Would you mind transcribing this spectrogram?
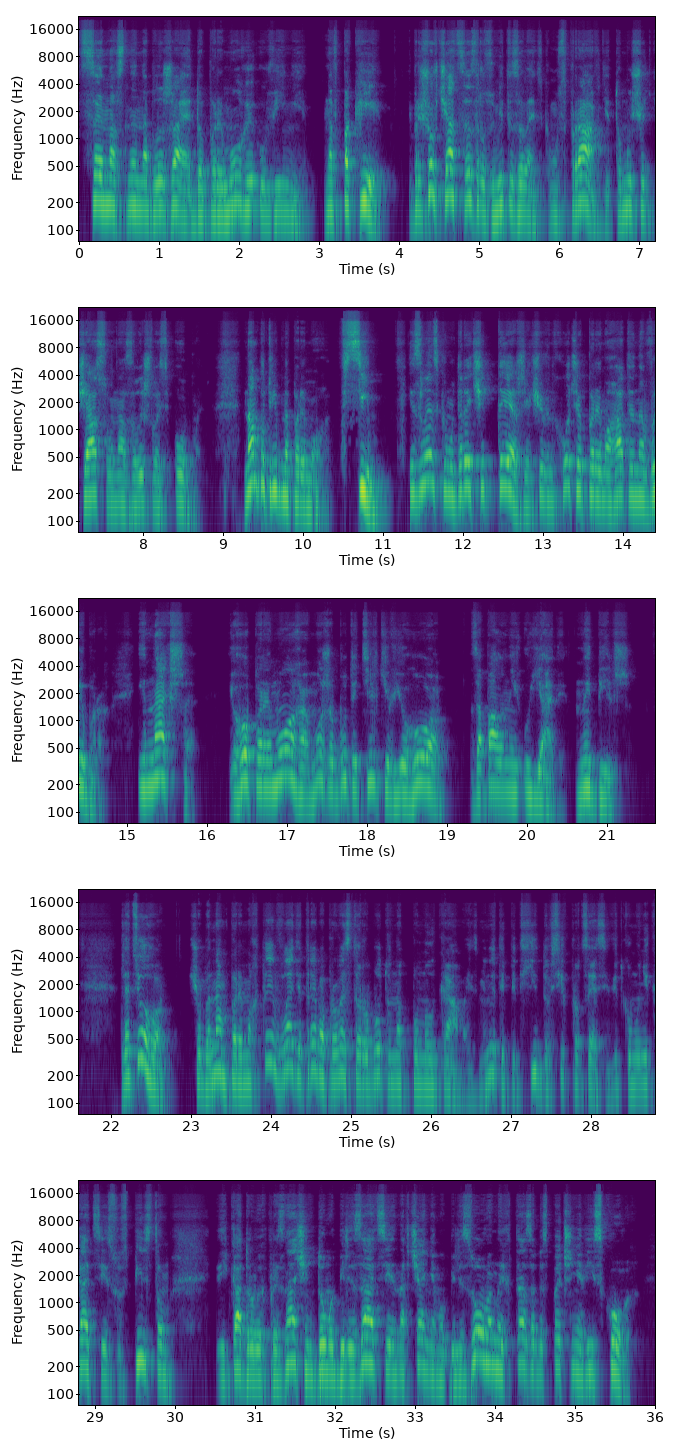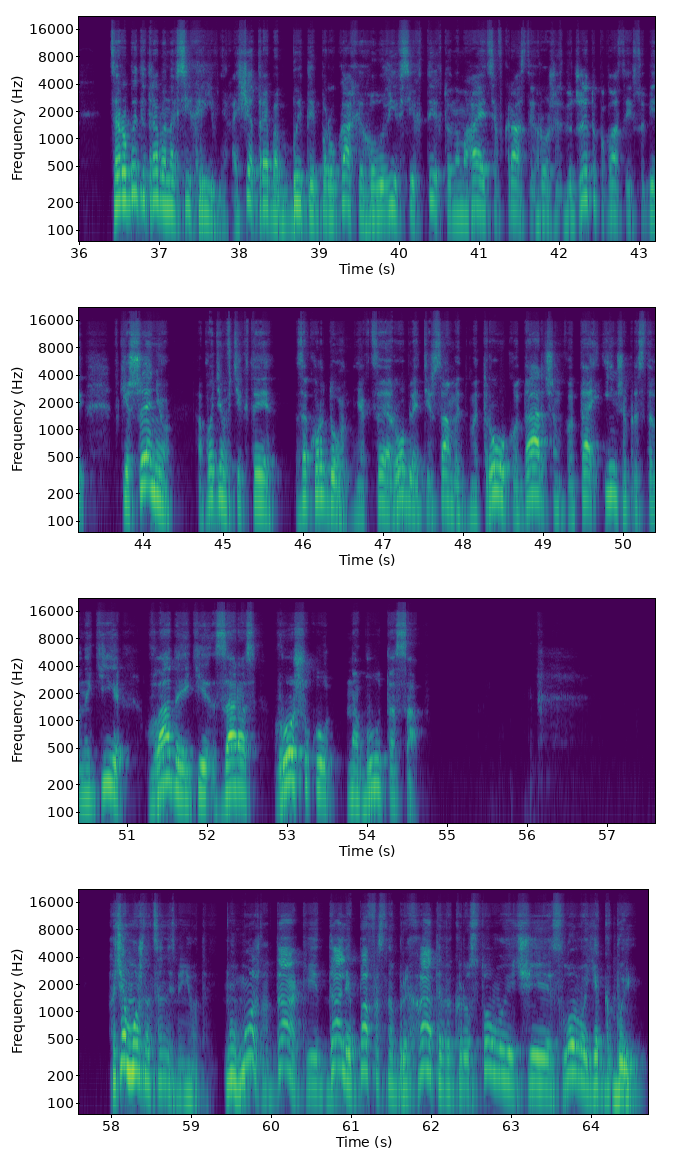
це нас не наближає до перемоги у війні. Навпаки, і прийшов час це зрозуміти Зеленському. Справді, тому що часу у нас залишилось обмаль. Нам потрібна перемога всім. І Зеленському, до речі, теж, якщо він хоче перемагати на виборах. Інакше його перемога може бути тільки в його запаленій уяві, не більше. Для цього, щоб нам перемогти, владі треба провести роботу над помилками і змінити підхід до всіх процесів від комунікації з суспільством і кадрових призначень до мобілізації, навчання мобілізованих та забезпечення військових. Це робити треба на всіх рівнях. А ще треба бити по руках і голові всіх тих, хто намагається вкрасти гроші з бюджету, покласти їх собі в кишеню, а потім втікти за кордон, як це роблять ті ж самі Дмитрук, Одарченко та інші представники влади, які зараз в розшуку НАБУ та САП. Хоча можна це не змінювати. Ну, можна так, і далі пафосно брехати, використовуючи слово якби.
